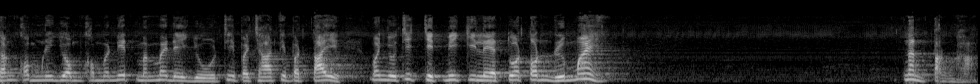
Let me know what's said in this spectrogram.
สังคมนิยมคอมมิวนิสต์มันไม่ได้อยู่ที่ประชาธิปไตย มันอยู่ที่จิตมีกิเลสตัวตนหรือไม่ นั่นต่างหาก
